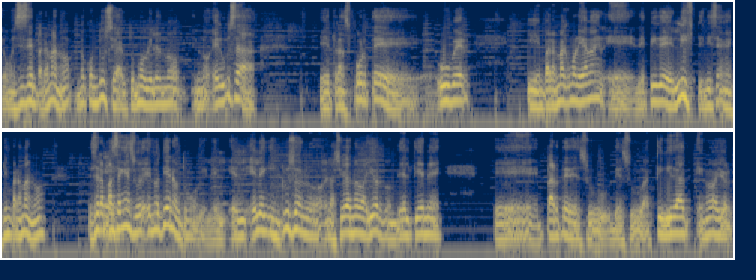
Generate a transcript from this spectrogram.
como se dice en Panamá, no, no conduce automóvil, él, no, él, usa eh, transporte Uber y en Panamá, ¿cómo le llaman? Eh, le pide lift, le dicen aquí en Panamá, ¿no? Ese la pasa en eso, él no tiene automóvil. Él, incluso en, la ciudad de Nueva York, donde él tiene eh, parte de su, de su actividad en Nueva York,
